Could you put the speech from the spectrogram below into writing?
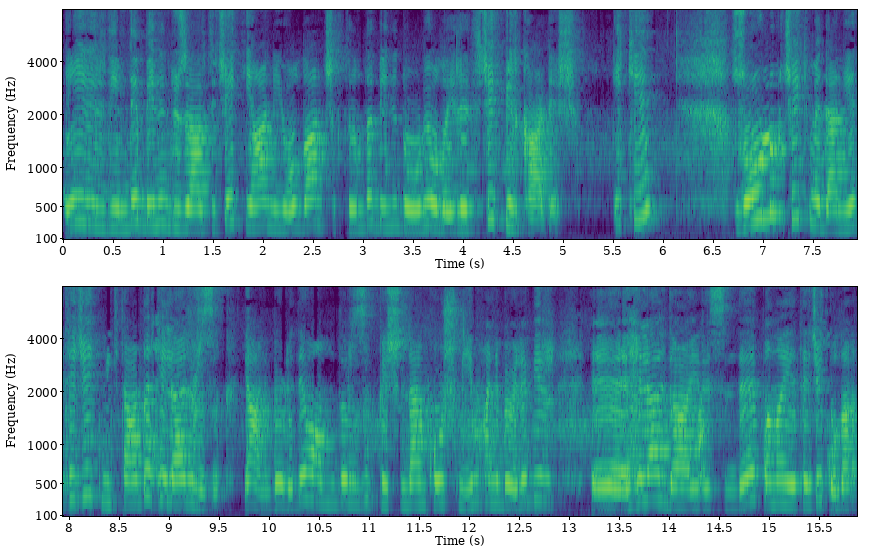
eğrildiğimde beni düzeltecek yani yoldan çıktığımda beni doğru yola iletecek bir kardeş. İki, Zorluk çekmeden yetecek miktarda helal rızık. Yani böyle devamlı rızık peşinden koşmayayım. Hani böyle bir e, helal dairesinde bana yetecek olan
